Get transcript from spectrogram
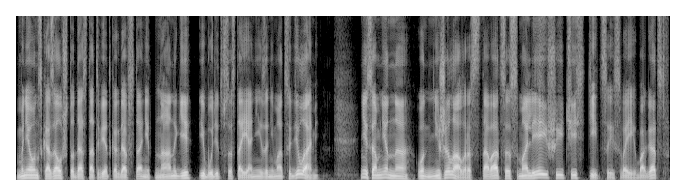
Мне он сказал, что даст ответ, когда встанет на ноги и будет в состоянии заниматься делами. Несомненно, он не желал расставаться с малейшей частицей своих богатств,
